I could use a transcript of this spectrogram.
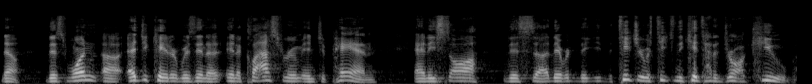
Now, this one uh, educator was in a, in a classroom in Japan, and he saw this. Uh, they were, the, the teacher was teaching the kids how to draw a cube.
